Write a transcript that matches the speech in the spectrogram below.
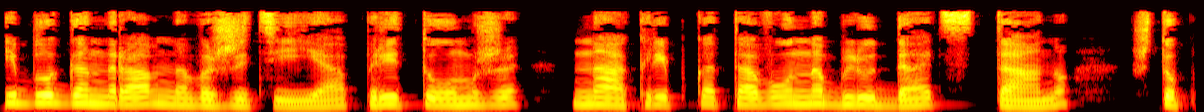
и благонравного жития, при том же накрепко того наблюдать стану, чтоб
